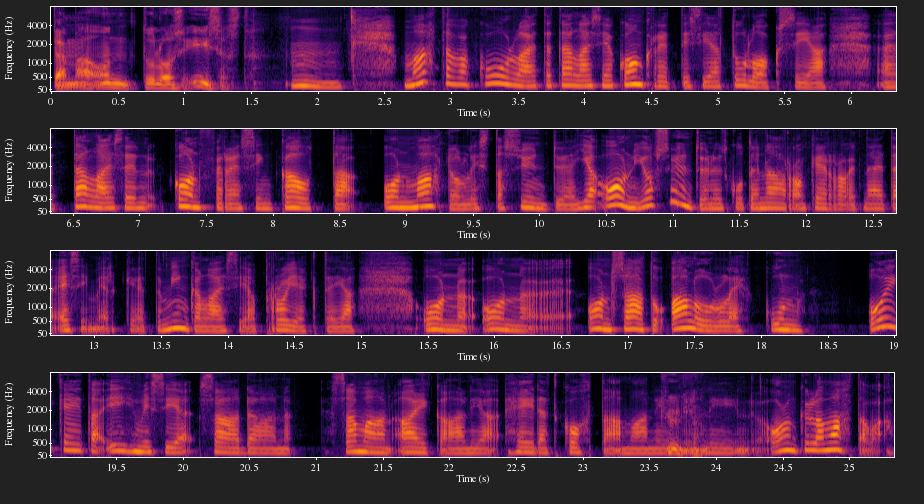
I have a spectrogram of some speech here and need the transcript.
Tämä on tulos Iisasta. Mm. Mahtava kuulla, että tällaisia konkreettisia tuloksia äh, tällaisen konferenssin kautta on mahdollista syntyä ja on jo syntynyt, kuten Aaron kerroit näitä esimerkkejä, että minkälaisia projekteja on, on, on saatu alulle, kun oikeita ihmisiä saadaan samaan aikaan ja heidät kohtaamaan, niin, kyllä. niin on kyllä mahtavaa.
